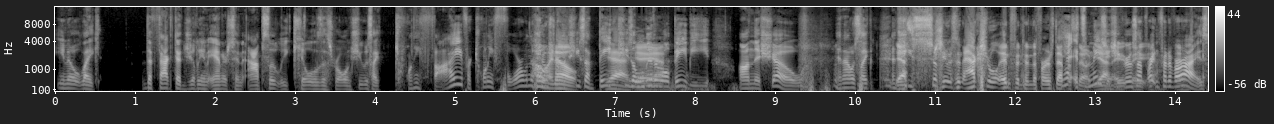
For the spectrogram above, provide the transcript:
you know, like the fact that Gillian Anderson absolutely kills this role, and she was like 25 or 24 when the show oh, started. I know. She's a baby. Yeah, she's a yeah, literal yeah. baby on this show, and I was like, yes, so... she was an actual infant in the first episode. Yeah, it's amazing. She they, grows they, up right in front of our eyes.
